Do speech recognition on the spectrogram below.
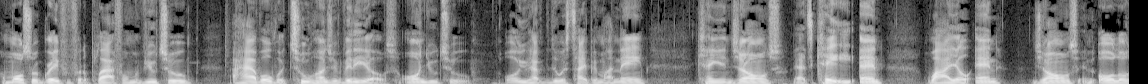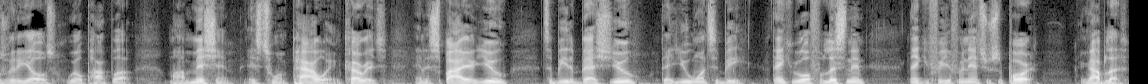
I'm also grateful for the platform of YouTube. I have over 200 videos on YouTube. All you have to do is type in my name, Kenyon Jones. That's K E N Y O N Jones, and all those videos will pop up. My mission is to empower, encourage, and inspire you to be the best you that you want to be. Thank you all for listening. Thank you for your financial support, and God bless.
